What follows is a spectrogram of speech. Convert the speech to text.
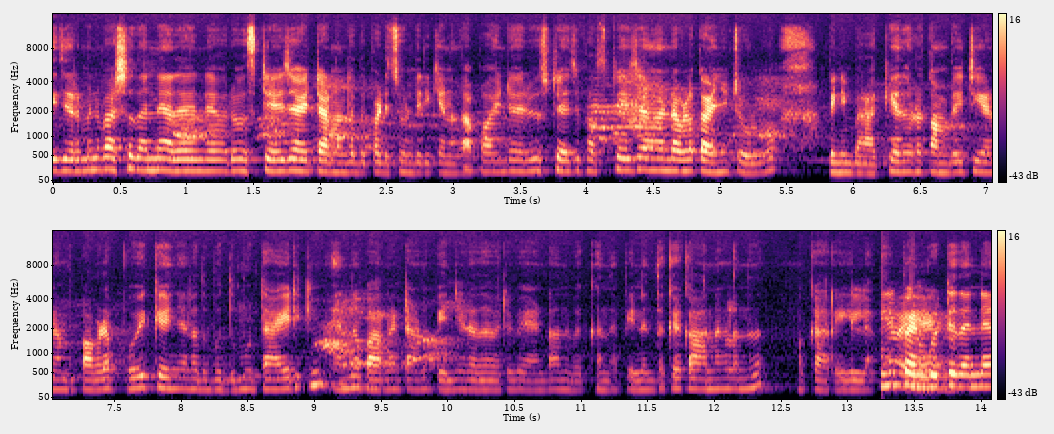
ഈ ജർമ്മൻ ഭാഷ തന്നെ അതിന്റെ ഒരു സ്റ്റേജ് ആയിട്ടാണല്ലോ ഇത് പഠിച്ചുകൊണ്ടിരിക്കുന്നത് അപ്പോൾ അതിന്റെ ഒരു സ്റ്റേജ് ഫസ്റ്റ് സ്റ്റേജ് ആകാണ്ട് അവൾ കഴിഞ്ഞിട്ടുള്ളൂ. പിന്നെ ബാക്കി അതോടെ കംപ്ലീറ്റ് ചെയ്യണം. അപ്പോൾ അവിടെ പോയി കഴിഞ്ഞാൽ അത് ബുദ്ധിമുട്ടായിരിക്കും എന്ന് പറഞ്ഞിട്ടാണ് പിന്നീട് അത് അവർ വേണ്ടാന്ന് വെക്കുന്നത്. പിന്നെ എന്തൊക്കെ കാരണങ്ങളെന്ന് നമുക്കറിയില്ല. ഈ പെൺകുട്ടി തന്നെ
